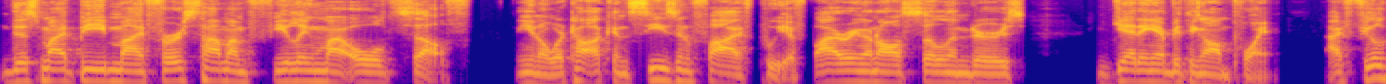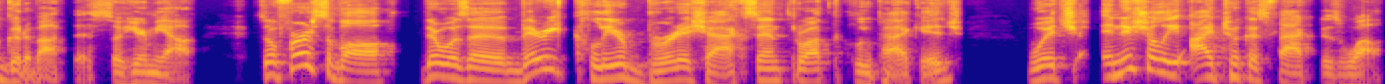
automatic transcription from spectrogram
This might be my first time I'm feeling my old self. You know, we're talking season five, Puya, firing on all cylinders, getting everything on point. I feel good about this. So hear me out. So, first of all, there was a very clear British accent throughout the clue package, which initially I took as fact as well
